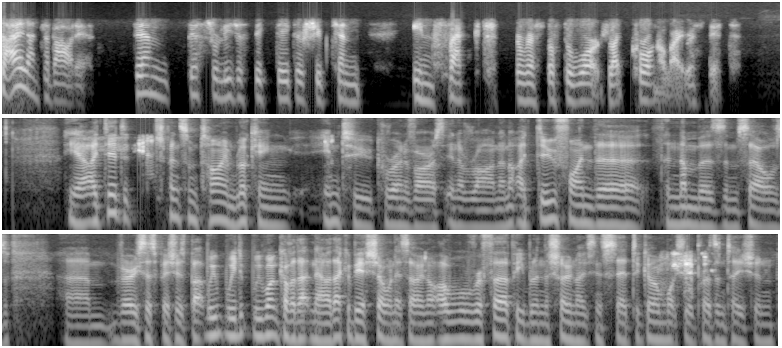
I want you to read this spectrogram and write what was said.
silent about it, then this religious dictatorship can infect the rest of the world like coronavirus did. Yeah, I did spend some time looking into coronavirus in Iran, and I do find the the numbers themselves um, very suspicious. But we, we we won't cover that now. That could be a show on its own. I will refer people in the show notes instead to go and watch your presentation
